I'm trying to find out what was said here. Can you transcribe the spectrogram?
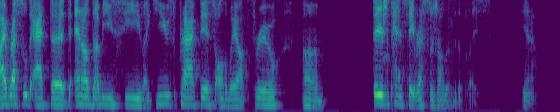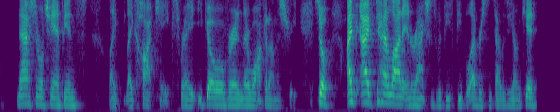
I wrestled at the the NLWC like youth practice all the way up through. Um, there's Penn State wrestlers all over the place. You know, national champions like like hotcakes, right? You go over and they're walking on the street. So I've I've had a lot of interactions with these people ever since I was a young kid.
